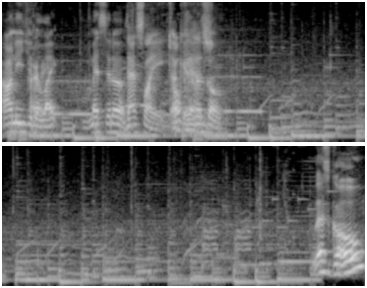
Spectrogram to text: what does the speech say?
I don't need you to Alright. like mess it up. That's like okay. okay, let's go. Let's go. let's go.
